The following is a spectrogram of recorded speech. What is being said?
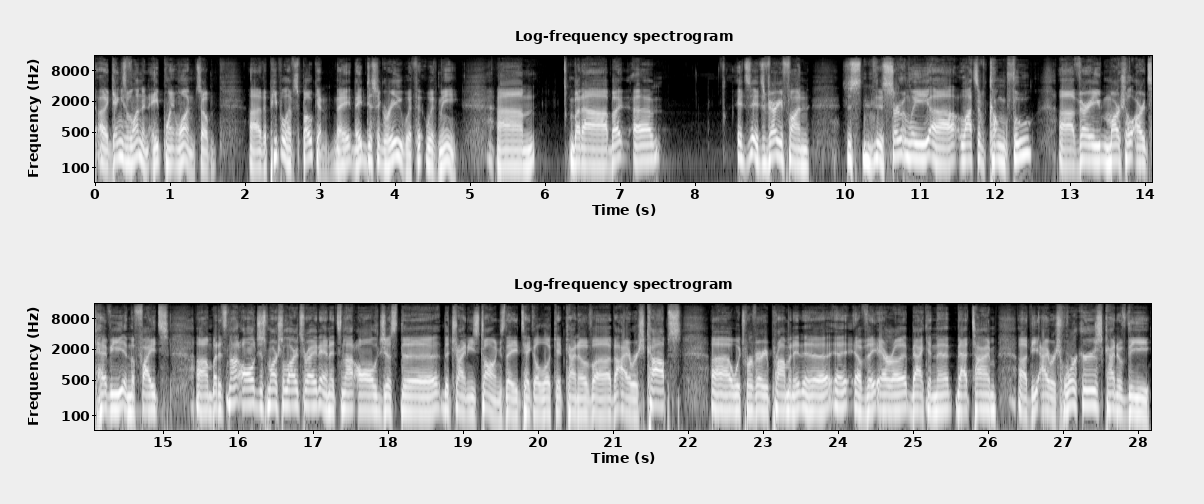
uh, Gangs of London eight point one. So the people have spoken. They they disagree with with me, um, but but it's it's very fun. Certainly uh, lots of kung fu, uh, very martial arts heavy in the fights, um, but it's not all just martial arts, right? And it's not all just the the Chinese tongs. They take a look at kind of uh, the Irish cops, uh, which were very prominent uh, of the era back in that that time. Uh, the Irish workers, kind of the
